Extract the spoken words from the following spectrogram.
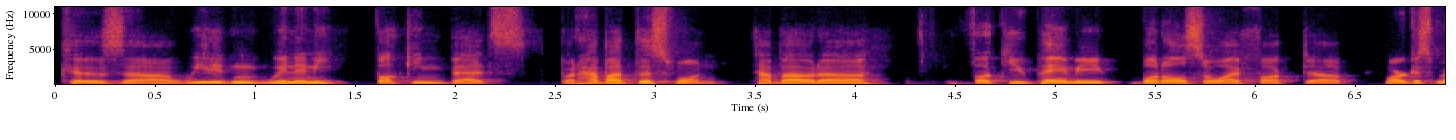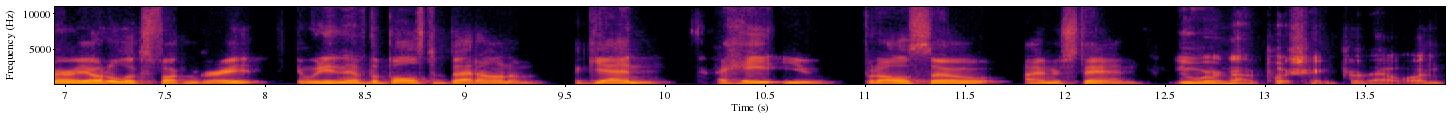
because uh we didn't win any fucking bets. But how about this one? How about uh fuck you pay me, but also I fucked up. Marcus Mariota looks fucking great, and we didn't have the balls to bet on him. Again, I hate you, but also I understand. You were not pushing for that one.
